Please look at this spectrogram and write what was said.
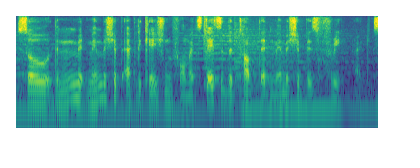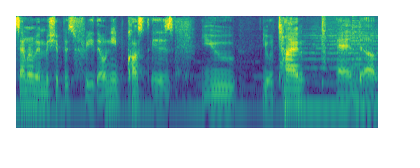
So the mem- membership application form it states at the top that membership is free. Right? SAMRO membership is free. The only cost is you your time and um,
